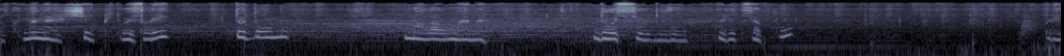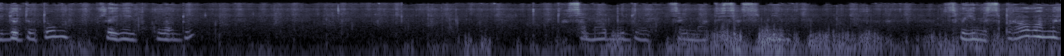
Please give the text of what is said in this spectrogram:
Так, мене ще й підвезли додому. Мала в мене досі в рюкзаку. Прийду додому, вже її вкладу. Сама буду займатися своїм, своїми справами.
